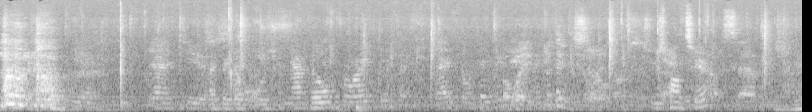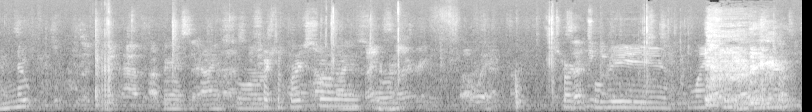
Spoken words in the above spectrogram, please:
Now, Bill. for it, guys don't Oh wait, damage. think so? Response here. Savage. Nope. Like you can have. Advance dinosaur. Effect the break sword. Thanks, Larry. Oh wait. Target will be Lantern.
